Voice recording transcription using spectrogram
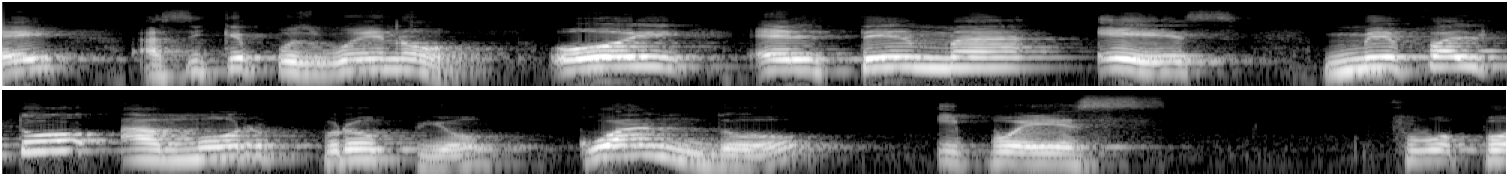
Así que pues bueno, hoy el tema es, me faltó amor propio cuando, y pues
